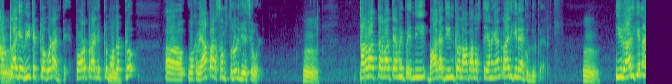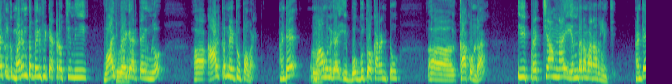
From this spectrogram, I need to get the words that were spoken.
అట్లాగే వీటిట్లో కూడా అంతే. పవర్ ప్రాజెక్టులు మొదట్లో ఒక వ్యాపార సంస్థలు చేసేవాళ్ళు. తర్వాత ఏమైపోయింది? బాగా దీంట్లో లాభాలు వస్తాయి అనగానే రాజకీయ నాయకులు దూరిపోయారు. ఈ రాజకీయ నాయకులకు మరింత బెనిఫిట్ ఎక్కడ వచ్చింది వాజ్పేయి గారి టైంలో ఆల్టర్నేటివ్ పవర్ అంటే మామూలుగా ఈ బొగ్గుతో కరెంటు కాకుండా ఈ ప్రత్యామ్నాయ ఇంధన వనరుల నుంచి. అంటే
